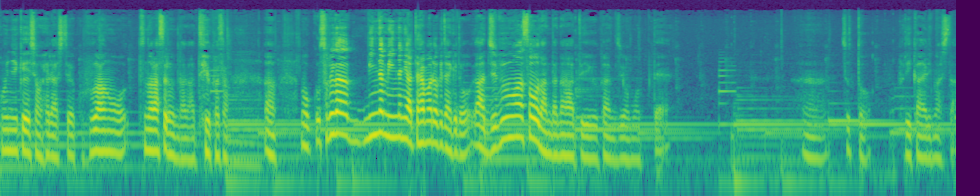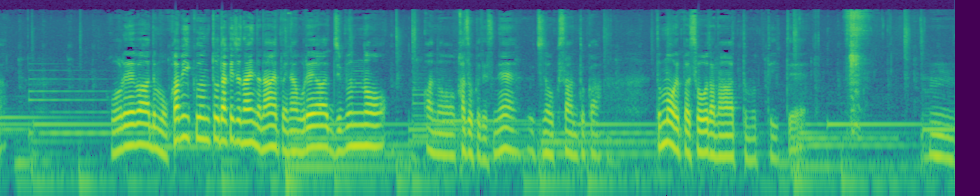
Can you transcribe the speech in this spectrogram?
コミュニケーションを減らして不安を募らせるんだなっていうかさ、うん、もうそれがみんなみんなに当てはまるわけじゃないけどあ自分はそうなんだなっていう感じを持って、うん、ちょっと振り返りました。これはでもおかみくんとだけじゃないんだな。やっぱりな。俺は自分のあの家族ですね。うちの奥さんとか。ともやっぱりそうだなと思っていて。うん。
